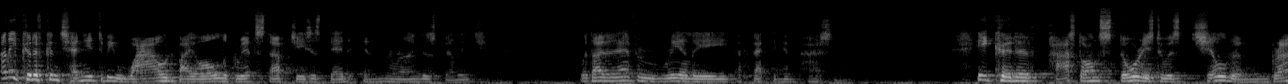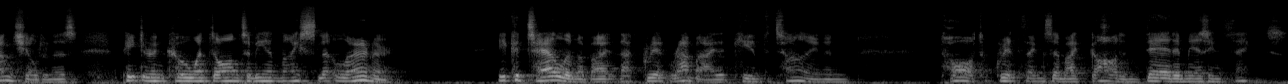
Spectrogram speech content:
And he could have continued to be wowed by all the great stuff Jesus did in and around his village without it ever really affecting him personally. He could have passed on stories to his children and grandchildren as Peter and Co went on to be a nice little earner. He could tell them about that great rabbi that came to town and taught great things about God and did amazing things.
